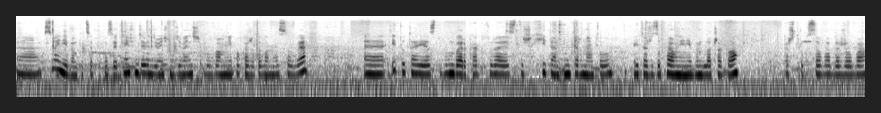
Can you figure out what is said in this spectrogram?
E, W sumie nie wiem po co pokazuję. 59,99, bo Wam nie pokażę tego na sobie. E, I tutaj jest bumberka, która jest też hitem internetu i też zupełnie nie wiem dlaczego. Taka sztruksowa, beżowa,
